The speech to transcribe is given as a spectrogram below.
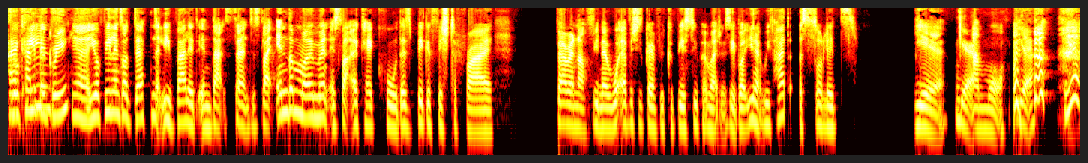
I Your kind of feelings- agree. Yeah, your feelings are definitely valid in that sense. It's like in the moment, it's like, okay, cool, there's bigger fish to fry. fair enough. You know, whatever she's going through could be a super emergency. But you know, we've had a solid year Yeah. and more yeah. Yeah.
